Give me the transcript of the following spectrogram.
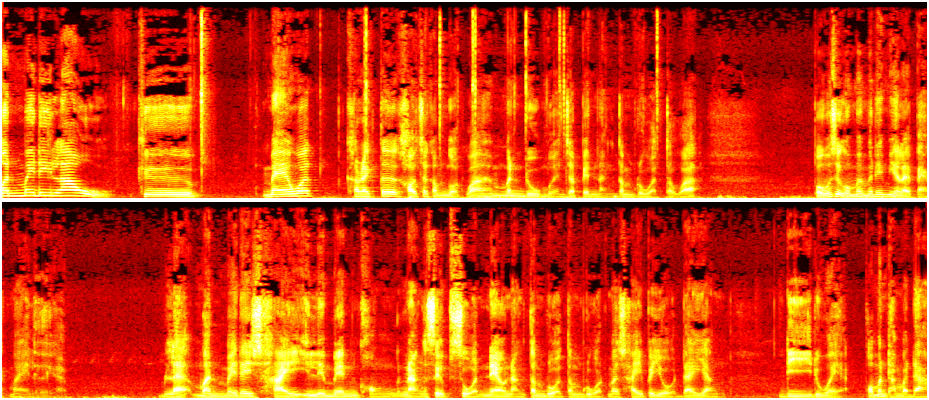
มันไม่ได้เล่าคือแม้ว่า character เขาจะกำหนดว่ามันดูเหมือนจะเป็นหนังตำรวจ แต่ว่า ผมรู้สึกว่ามันไม่ได้มีอะไรแปลกใหม่เลยครับ และมันไม่ได้ใช้ element ของหนังสืบสวนแนวหนังตำรวจตำรวจมาใช้ประโยชน์ได้อย่างดีด้วยอะ่ะเพราะมันธรรมดา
